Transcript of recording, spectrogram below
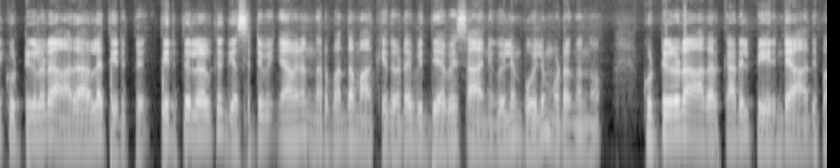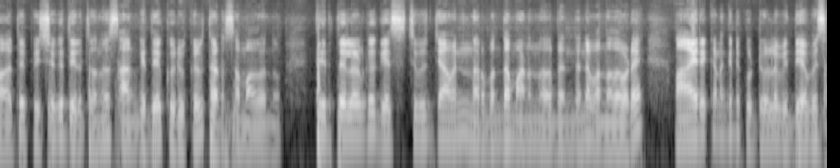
കുട്ടികളുടെ ആധാറിലെ തിരുത്ത് തിരുത്തലുകൾക്ക് ഗസറ്റ് വിജ്ഞാപനം നിർബന്ധമാക്കിയതോടെ വിദ്യാഭ്യാസ ആനുകൂല്യം പോലും മുടങ്ങുന്നു. കുട്ടികളുടെ ആധാർ കാർഡിൽ പേരിന്റെ ആദ്യ ഭാഗത്ത് പിശക് തിരുത്തുന്ന സാങ്കേതിക കുരുക്കൾ തടസ്സമാകുന്നു. തിരുത്തലുകൾക്ക് ഗസറ്റ് വിജ്ഞാപനം നിർബന്ധമാണെന്ന നിബന്ധന വന്നതോടെ ആയിരക്കണക്കിന് കുട്ടികളുടെ വിദ്യാഭ്യാസ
